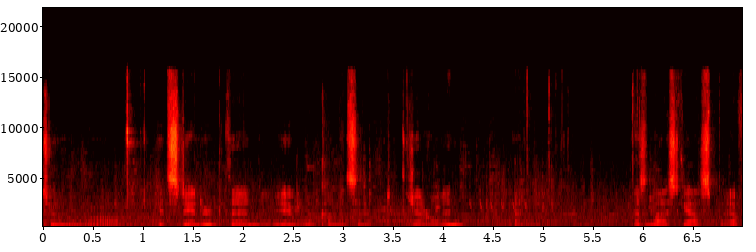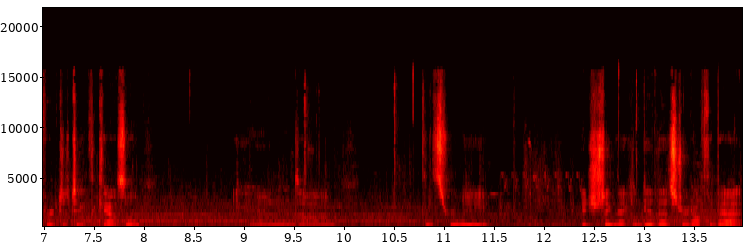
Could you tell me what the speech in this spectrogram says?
to uh, its standard, then it will come and send the general in as a last gasp effort to take the castle. And um, that's really interesting that he did that straight off the bat.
